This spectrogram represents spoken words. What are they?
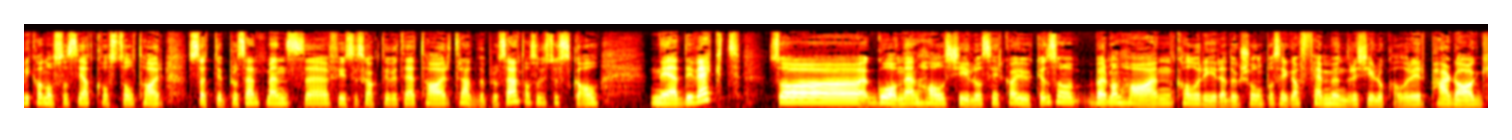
Vi kan også si at kosthold tar 70% mens eh, fysisk aktivitet tar 30% Altså hvis du skal ned i vekt, så gå ned en halv kilo ca. i uken, så bør man ha en kalorireduksjon på ca. 500 kilokalorier per dag.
